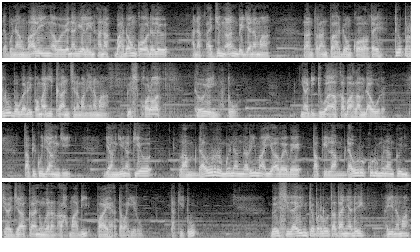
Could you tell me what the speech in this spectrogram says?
Da benang maling awewe nage lain anak bah dongkol dele anak ajengan beja nama lantaran pah dongkol teh teu perlu boga di pemajikan cenah manehna mah. Geus kolot teuing atuh. Nya dijual ka Bah Lamdaur tapi ku janji Janjina kieu, lam daur menang narima ia awewe tapi lam daur kudu menangkan jajaka anunggaran Ahmadi payah atau hiru tak itu. Guys silain perlu tatanya deui Ayo nama.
